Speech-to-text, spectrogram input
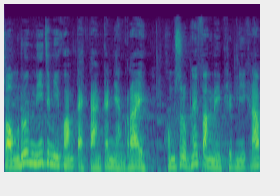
สองรุ่นนี้จะมีความแตกต่างกันอย่างไร ผมสรุปให้ฟังในคลิปนี้ครับ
